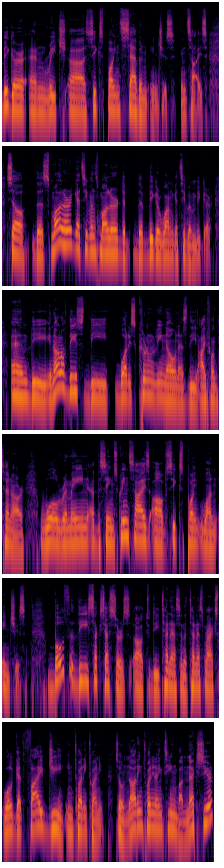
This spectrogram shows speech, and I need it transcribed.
bigger and reach uh, 6.7 inches in size. So the smaller gets even smaller the, the bigger one gets even bigger. And the in all of this the what is currently known as the iphone 10r will remain at the same screen size of 6.1 inches. Both the successors uh, to the 10s and the 10s max will get 5g in 2020 so not in 2019, but next year.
